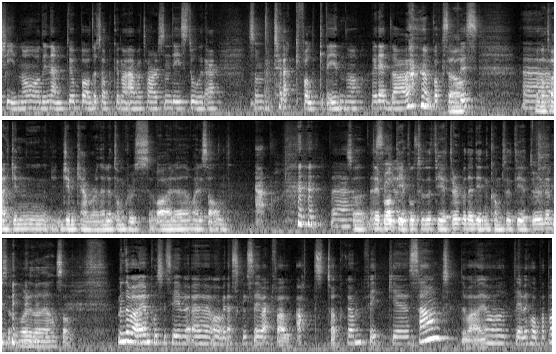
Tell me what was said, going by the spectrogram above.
kino, og de nevnte jo både Top Gun og Avatar som de store som trakk folket inn og redda box Ja. Men at Eh, verken Jim Cameron eller Tom Cruise var, eh, var i salen. det, Så det they brought litt. people to the theater, but they didn't come to the theater themselves. Var det det han sa? Men det var jo en positiv uh, overraskelse i hvert fall at Top Gun fikk uh, sound. Det var jo det vi håpa på,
